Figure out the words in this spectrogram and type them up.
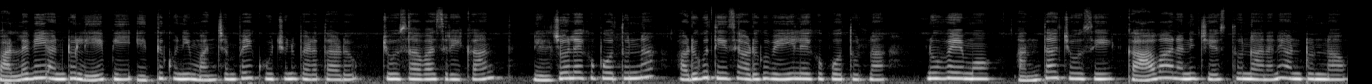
పల్లవి అంటూ లేపి ఎత్తుకుని మంచంపై కూర్చుని పెడతాడు. చూసావా శ్రీకాంత్? నిల్చోలేకపోతున్నా అడుగు తీసి అడుగు వేయలేకపోతున్నా. నువ్వేమో అంతా చూసి కావాలని చేస్తున్నానని అంటున్నావు.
